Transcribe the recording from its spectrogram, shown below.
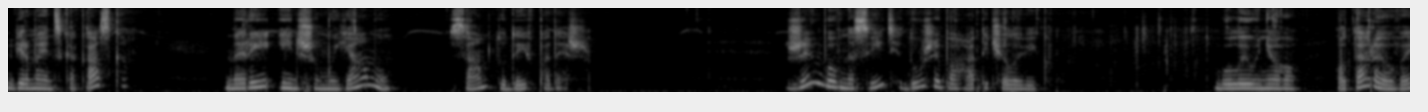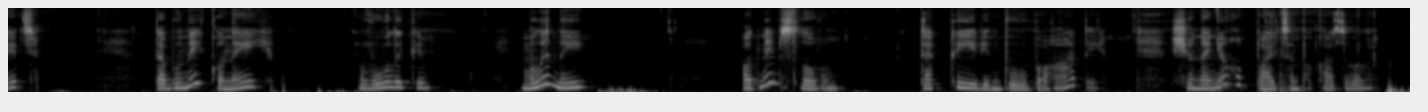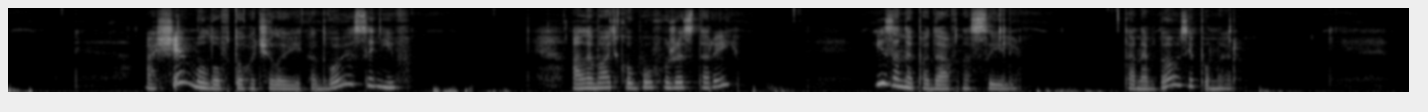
Вірменська казка Не іншому яму, сам туди впадеш. Жив був на світі дуже багатий чоловік. Були у нього отари овець, табуни коней, вулики, млини. Одним словом, такий він був багатий, що на нього пальцем показували. А ще було в того чоловіка двоє синів. Але батько був уже старий і занепадав на силі, та невдовзі помер.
